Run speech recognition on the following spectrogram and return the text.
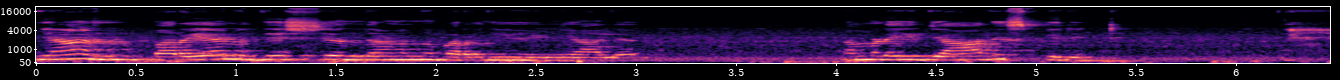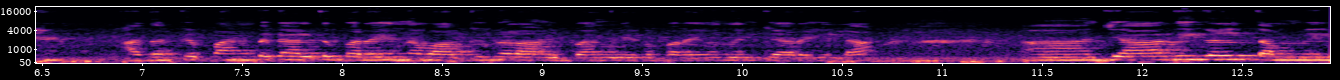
ഞാൻ പറയാൻ ഉദ്ദേശിച്ചത് എന്താണെന്ന് പറഞ്ഞു കഴിഞ്ഞാൽ നമ്മുടെ ഈ ജാതി സ്പിരിറ്റ് അതൊക്കെ പണ്ട് കാലത്ത് പറയുന്ന വാക്കുകളാണ് ഇപ്പം അങ്ങനെയൊക്കെ പറയുമെന്ന് എനിക്കറിയില്ല. ജാതികൾ തമ്മിൽ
